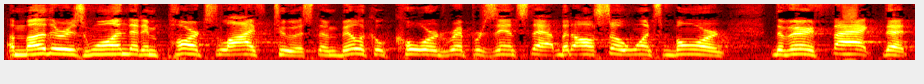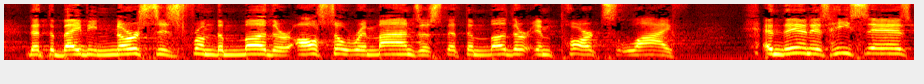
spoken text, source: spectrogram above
A mother is one that imparts life to us. The umbilical cord represents that, but also once born, the very fact that, that the baby nurses from the mother also reminds us that the mother imparts life. And then as he says,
